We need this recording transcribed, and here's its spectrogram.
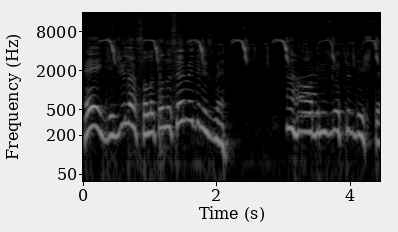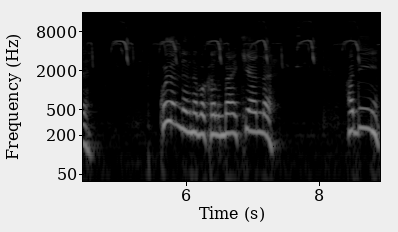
Hey civcivler salatalığı sevmediniz mi? Heh, abiniz götürdü işte. Koy önlerine bakalım belki yerler. Hadi yiyin.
